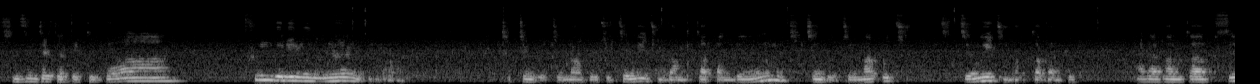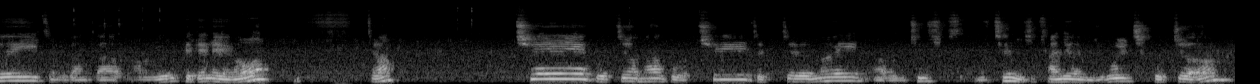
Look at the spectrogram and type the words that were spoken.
신성 델타 테크가 큰 그림으로는 어, 지점 고점하고 지점의 중간값 반등, 고점하고 주- 지점의 중간값 반등, 하락한 값의 중간값. 어, 이렇게 되네요. 자, 최고점하고 최저점의 어, 2024, 년 2월 최고점,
